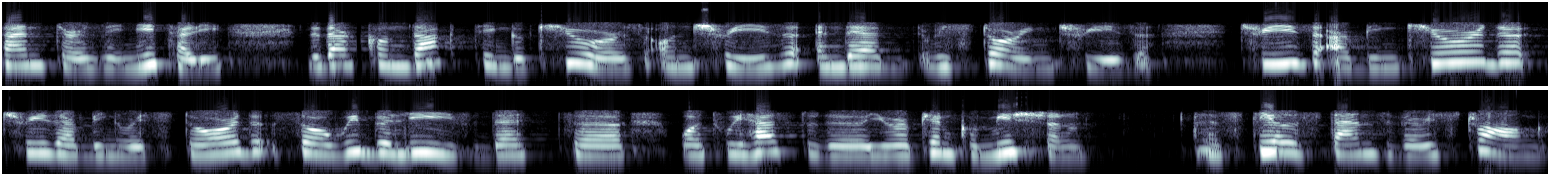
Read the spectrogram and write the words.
centers in Italy that are conducting cures on trees and they are restoring trees. Trees are being cured, trees are being restored. So we believe that uh, what we have to the European Commission still stands very strong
